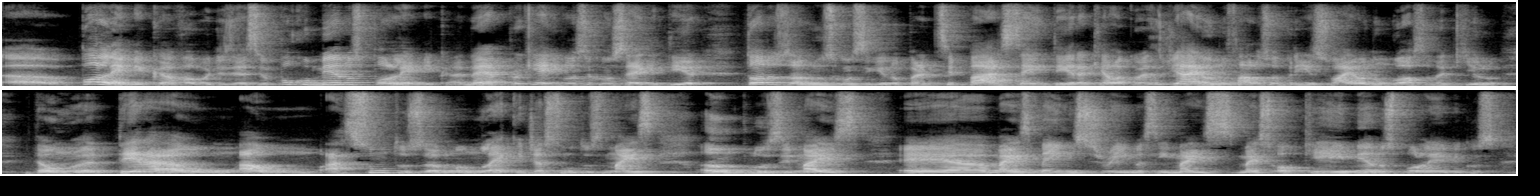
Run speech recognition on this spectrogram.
uh, polêmica, vamos dizer assim, um pouco menos polêmica, né? Porque aí você consegue ter todos os alunos conseguindo participar sem ter aquela coisa de ah, eu não falo sobre isso, ah, eu não gosto daquilo. Então, eh, ter um, um, assuntos, um leque de assuntos mais amplos e mais, é, mais mainstream, assim, mais, mais ok, menos polêmicos,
